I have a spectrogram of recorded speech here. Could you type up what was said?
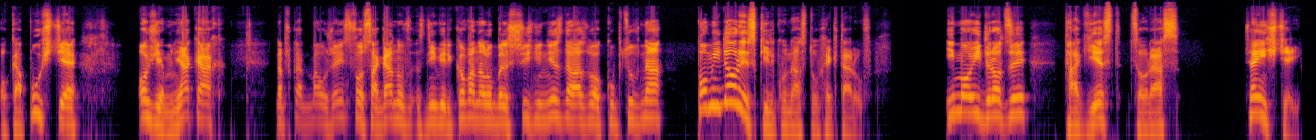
o kapuście, o ziemniakach. Na przykład małżeństwo Saganów z Niewierkowa na Lubelszczyźnie nie znalazło kupców na pomidory z kilkunastu hektarów. I moi drodzy, tak jest coraz częściej.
